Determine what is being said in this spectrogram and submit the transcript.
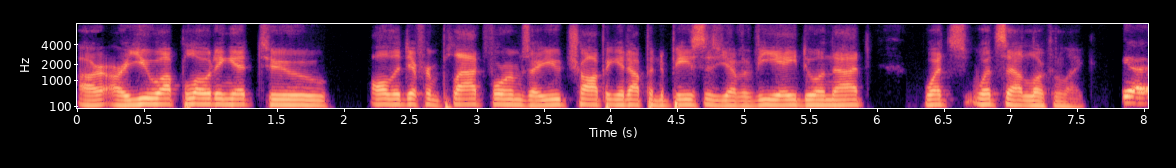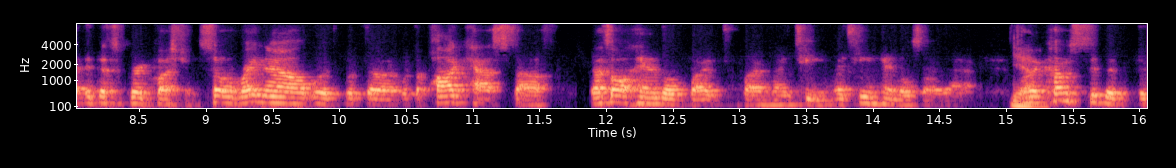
Are are you uploading it to all the different platforms? Are you chopping it up into pieces? You have a VA doing that. What's what's that looking like? Yeah, that's a great question. So right now with with the with the podcast stuff, that's all handled by by my team. My team handles all that. Yeah. When it comes to the, the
